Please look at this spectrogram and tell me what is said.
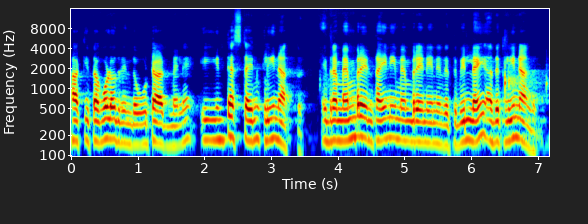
ಹಾಕಿ ತಗೊಳ್ಳೋದ್ರಿಂದ ಊಟ ಆದಮೇಲೆ ಈ ಇಂಟೆಸ್ಟೈನ್ ಕ್ಲೀನ್ ಆಗ್ತದೆ. ಇದರ ಮೆಂಬ್ರೇನ್ ಟೈನಿ ಮೆಂಬ್ರೇನ್ ಏನಿರುತ್ತೆ ವಿಲ್ಲೈ, ಅದು ಕ್ಲೀನ್ ಆಗುತ್ತೆ.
